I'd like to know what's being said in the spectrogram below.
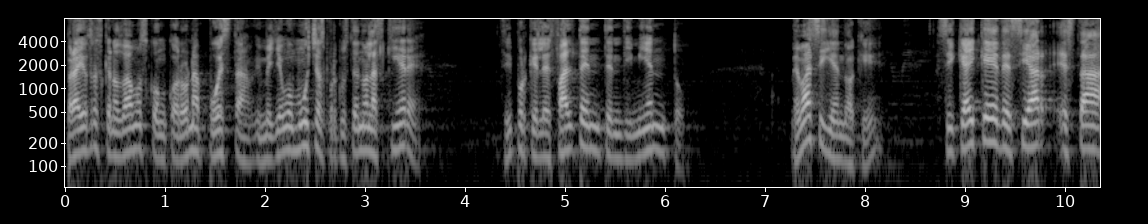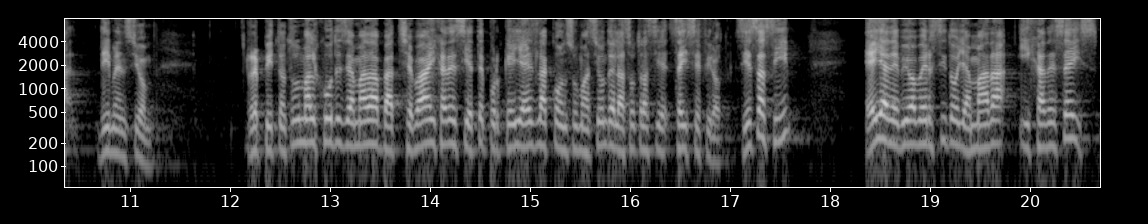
Pero hay otros que nos vamos con corona puesta y me llevo muchas porque usted no las quiere. ¿sí? porque le falta entendimiento. ¿Me va siguiendo aquí? Así que hay que desear esta dimensión. Repito, entonces Malhud es llamada Bathsheba, hija de siete, porque ella es la consumación de las otras seis sefirot. Si es así, ella debió haber sido llamada hija de seis,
